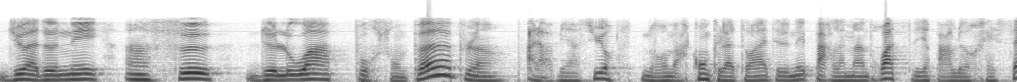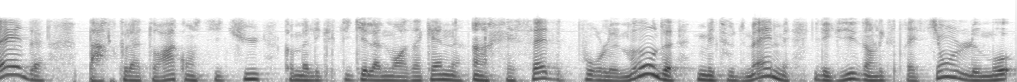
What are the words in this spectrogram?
Dieu a donné un feu de loi pour son peuple. Alors bien sûr, nous remarquons que la Torah a été donnée par la main droite, c'est-à-dire par le chesed, parce que la Torah constitue, comme elle l'expliquait l'Admorazaken, un chesed pour le monde, mais tout de même, il existe dans l'expression le mot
